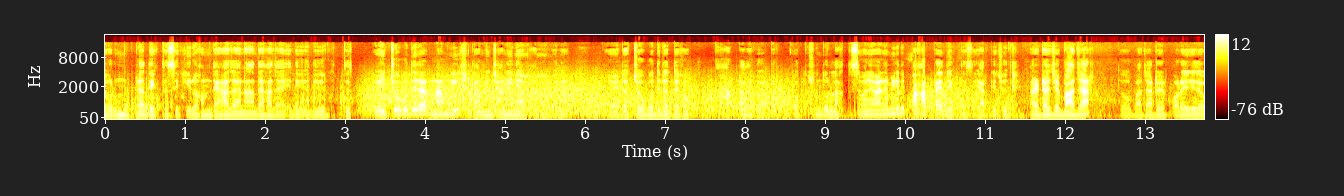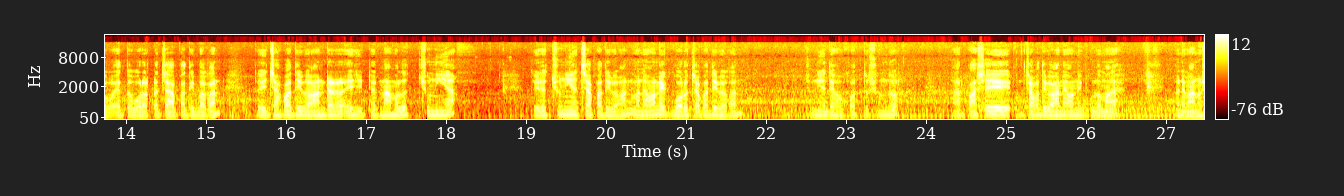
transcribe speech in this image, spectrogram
ওর মুখটা দেখতেছে কীরকম দেখা যায়, না দেখা যায়, এদিকে এদিকে ঘুরতেছে। এই চৌবদিরার নাম কি সেটা আমি জানি না করে তো এটা চৌবদিরা, দেখো, পাহাড়টা দেখো কত সুন্দর লাগতেছে। মানে মানে আমি খালি পাহাড়টাই দেখতেছি, আর কিছু আর এটা হচ্ছে বাজার, তো বাজারের পরে যে দেখো, এত বড় একটা চাপাতি বাগান। তো এই চাপাতি বাগানটার এটার নাম হলো চুনিয়া। তো এটা চুনিয়া চাপাতি বাগান মানে অনেক বড় চাপাতি বাগান। চুনিয়া, দেখো, কত সুন্দর। আর পাশে চাপাতি বাগানে অনেকগুলো মানে মানুষ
